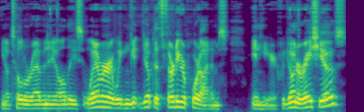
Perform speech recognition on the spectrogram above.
you know, total revenue, all these, whatever, we can get do up to 30 report items in here. If we go into ratios,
